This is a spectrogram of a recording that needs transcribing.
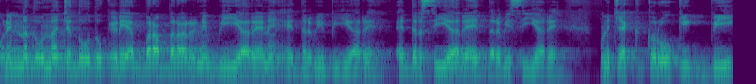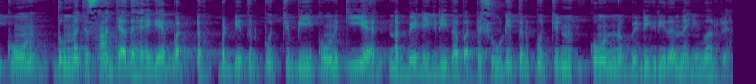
ਹੁਣ ਇਹਨਾਂ ਦੋਨਾਂ 'ਚ ਦੋ ਦੋ ਕਿਹੜੇ ਆ? ਬਰਾਬਰ ਆ ਰਹੇ ਨੇ ਬੀ ਆ ਰਹੇ ਨੇ, ਇੱਧਰ ਵੀ ਬੀ ਆ ਰਿਹਾ, ਇੱਧਰ ਸੀ ਆ ਰਿਹਾ, ਇੱਧਰ ਵੀ ਸੀ ਆ ਰਿਹਾ। ਹੁਣ ਚੈੱਕ ਕਰੋ ਕਿ ਬੀ ਕੋਣ, ਦੋਨਾਂ 'ਚ ਸਾਂਝਾ ਤਾਂ ਹੈਗੇ ਬਟ ਵੱਡੀ ਤਰਪੁੱਚ 'ਚ B ਕੋਣ ਕੀ ਹੈ? 90 ਡਿਗਰੀ ਦਾ ਬਟ ਛੋਟੀ ਤਰਪੁੱਚ 'ਚ ਕੋਣ 90 ਡਿਗਰੀ ਦਾ ਨਹੀਂ ਬਣ ਰਿਹਾ।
